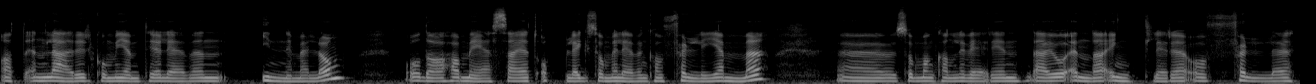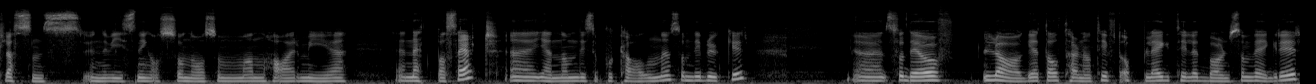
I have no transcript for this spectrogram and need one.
at en lærer kommer hjem til eleven innimellom, og da har med seg et opplegg som eleven kan følge hjemme. Uh, som man kan levere inn. Det er jo enda enklere å følge klassens undervisning også nå som man har mye uh, nettbasert uh, gjennom disse portalene som de bruker. så det å lage et alternativt opplegg til et barn som vegrer,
